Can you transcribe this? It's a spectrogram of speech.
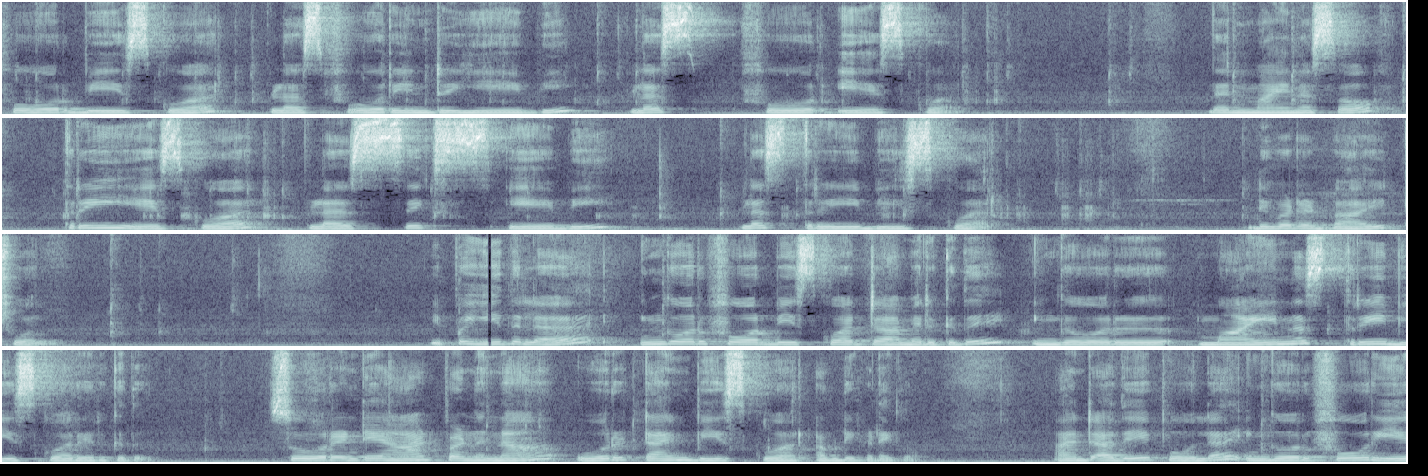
Four b square plus four into ab plus four a square then minus of three a square plus six ab plus three b square divided by twelve இப்போ இதில் இங்கே ஒரு ஃபோர் பி ஸ்கொயர் டேர்ம் இருக்குது. இங்கே ஒரு மைனஸ் த்ரீ பி ஸ்கொயர் இருக்குது. ஸோ ரெண்டையும் ஆட் பண்ணுனா ஒரு டைம் பி ஸ்கொயர் அப்படி கிடைக்கும். அண்ட் அதே போல் இங்கே ஒரு ஃபோர் ஏ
